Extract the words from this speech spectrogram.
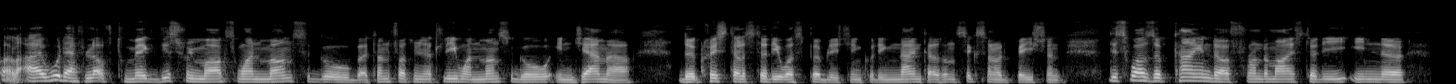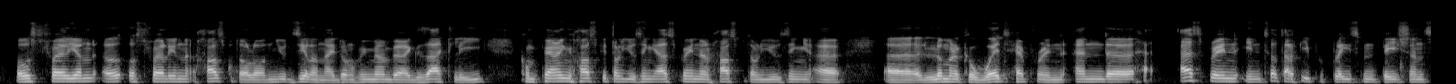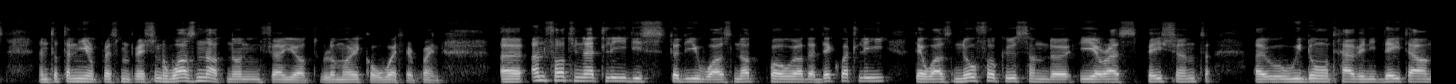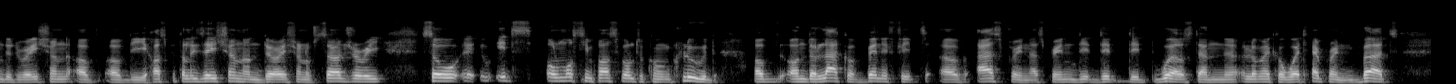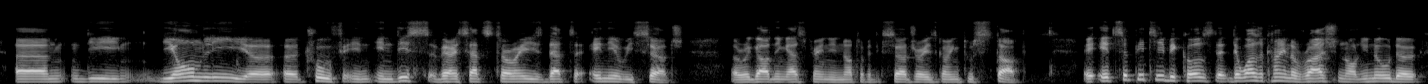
Well, I would have loved to make these remarks one month ago, but unfortunately, one month ago in JAMA, the CRISTAL study was published, including 9,600 patients. This was a kind of randomized study in uh, Australian uh, Australian hospital or New Zealand, I don't remember exactly, comparing hospital using aspirin and hospital using uh, uh, weight heparin, and uh, aspirin in total hip replacement patients and total knee replacement patients was not non-inferior to low or heparin. Uh, unfortunately, this study was not powered adequately. There was no focus on the ERS patient. Uh, we don't have any data on the duration of, of the hospitalization, on duration of surgery. So it, it's almost impossible to conclude of, on the lack of benefit of aspirin. Aspirin did, did, did worse than uh, molecular weight heparin, but um, the the only uh, uh, truth in, in this very sad story is that any research uh, regarding aspirin in orthopedic surgery is going to stop. It's a pity because there was a kind of rationale. You know, the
